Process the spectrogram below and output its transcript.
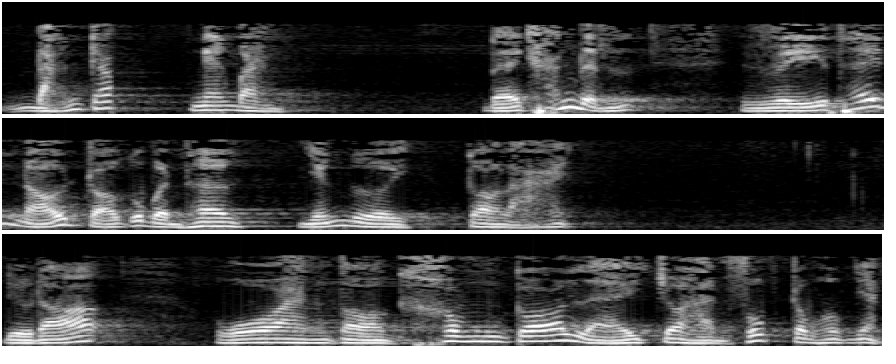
đẳng cấp, ngang bằng. Để khẳng định vị thế nổi trội của mình hơn những người còn lại. Điều đó hoàn toàn không có lệ cho hạnh phúc trong hôn nhân.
